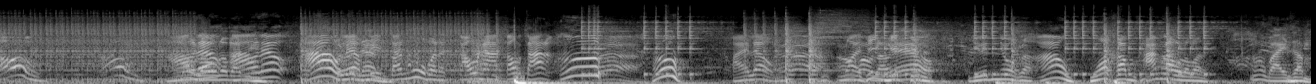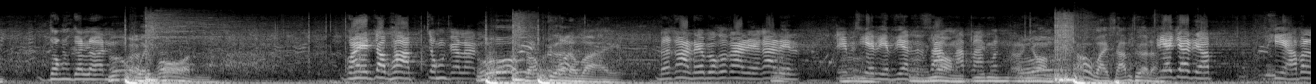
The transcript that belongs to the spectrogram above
เอาเอาเอาแล้วเอาแล้วบัดนี้เอาแล้วเอาแล้วเอาแล้วนี่ปานงูมันน่ะเกาหน้าเกาตาน่ะเออเอาไปแล้วหน่อยที่เฮ็ดเป็นยืนโยกแล้วเอ้าหัวคำค้างเราแล้วมันเอาใบซ้จงเจริญำเอออวยพรใครเจ้าภาพจงเจริญโอ้สองเดือนละใบเดี๋ยวกันเลยบอกก็กันเลยกันเลย เอ็มเสียเรียบเรียนเอาสาย่มองนัดกินมาเอาย่องเอาใบสามเดือนละเดี๋ยวเดี๋ยวเดี๋ยวเหียมัน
